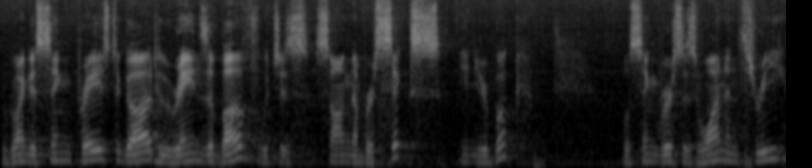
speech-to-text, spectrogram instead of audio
We're going to sing praise to God who reigns above, which is song number six in your book. We'll sing verses one and three,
